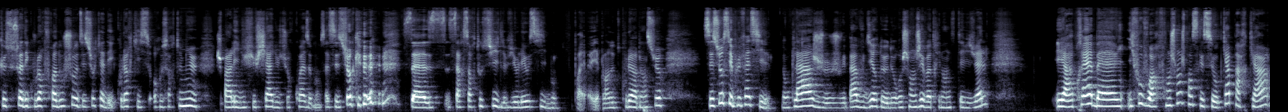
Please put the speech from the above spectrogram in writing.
que ce soit des couleurs froides ou chaudes, c'est sûr qu'il y a des couleurs qui ressortent mieux. Je parlais du fuchsia, du turquoise, bon ça c'est sûr que ça ça ressort tout de suite, le violet aussi. Bon, il y a plein d'autres couleurs bien sûr. C'est sûr, c'est plus facile. Donc là, je ne vais pas vous dire de de rechanger votre identité visuelle et après, ben, il faut voir. Franchement, je pense que c'est au cas par cas.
